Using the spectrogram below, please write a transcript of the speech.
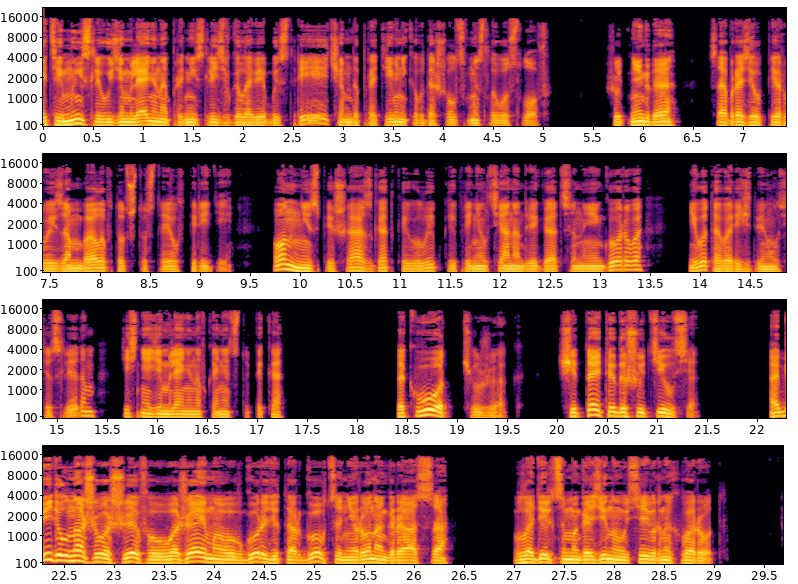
Эти мысли у землянина пронеслись в голове быстрее, чем до противников дошел смысл его слов. «Шутник, да?» — сообразил первый из амбалов, тот, что стоял впереди. Он, не спеша, с гадкой улыбкой принялся надвигаться на Егорова, его товарищ двинулся следом, тесня землянина в конец тупика. «Так вот, чужак, считай, ты дошутился. Обидел нашего шефа, уважаемого в городе торговца Нерона Грасса, владельца магазина у Северных ворот.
